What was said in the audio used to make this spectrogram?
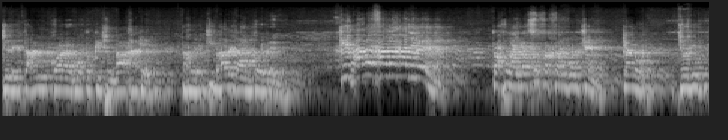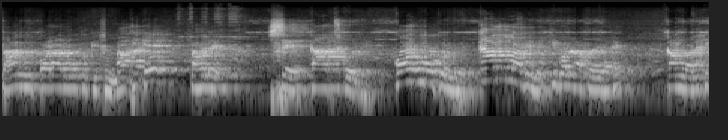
যদি দান করার মতো কিছু না থাকে, তাহলে কীভাবে দান করবেন? কীভাবে সাদাকা দিবেন? তখন আল্লাহ রাসূল বলছেন, কেন? যদি দান করার মতো কিছু না থাকে, তাহলে সে কাজ করবে, কর্ম করবে কামলা দিবে। কি বলেন আপনার এলাকায় কামলা নাকি?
